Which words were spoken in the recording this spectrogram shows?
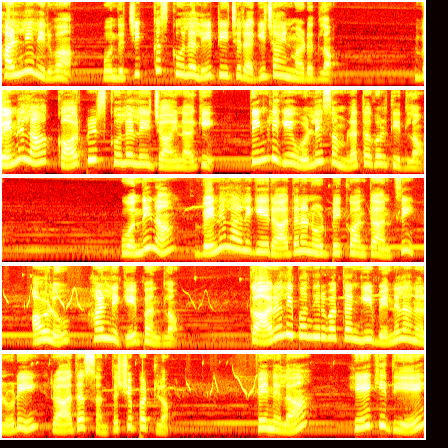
ಹಳ್ಳಿಲಿರುವ ಒಂದು ಚಿಕ್ಕ ಸ್ಕೂಲಲ್ಲಿ ಟೀಚರ್ ಆಗಿ ಜಾಯಿನ್ ಮಾಡಿದ್ಲು. ವೆನೆಲಾ ಕಾರ್ಪೊರೇಟ್ ಸ್ಕೂಲಲ್ಲಿ ಜಾಯಿನ್ ಆಗಿ ತಿಂಗಳಿಗೆ ಒಳ್ಳೆ ಸಂಬಳ ತಗೊಳ್ತಿದ್ಲು. ಒಂದಿನ ವೆನೆಲಾಳಿಗೆ ರಾಧನ ನೋಡ್ಬೇಕು ಅಂತ ಅನ್ಸಿ ಅವಳು ಹಳ್ಳಿಗೆ ಬಂದ್ಲು. ಕಾರಲ್ಲಿ ಬಂದಿರುವ ತಂಗಿ ವೆನೆಲಾನ ನೋಡಿ ರಾಧಾ ಸಂತೋಷಪಟ್ಲು. ವೆನೆಲಾ ಹೇಗಿದೆಯೇ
